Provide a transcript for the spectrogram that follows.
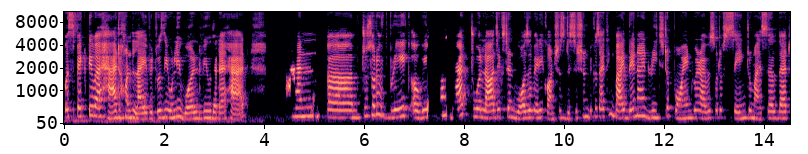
perspective I had on life. It was the only worldview that I had, and um, to sort of break away that to a large extent was a very conscious decision because I think by then I had reached a point where I was sort of saying to myself that,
